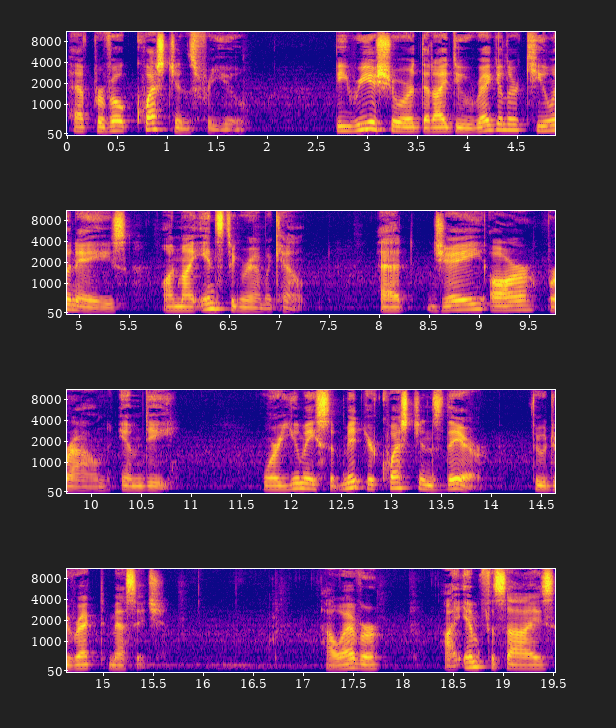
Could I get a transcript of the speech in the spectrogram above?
have provoked questions for you, be reassured that I do regular Q&As on my Instagram account at jrbrownmd, where you may submit your questions there through direct message. However, I emphasize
